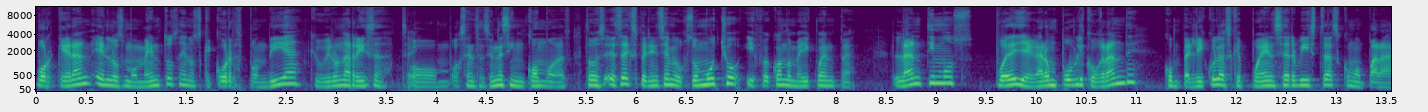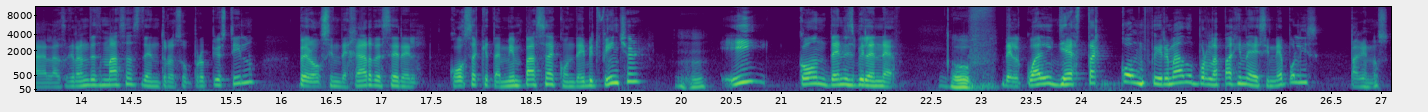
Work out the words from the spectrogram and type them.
porque eran en los momentos en los que correspondía que hubiera una risa o, o, sensaciones incómodas. Entonces esa experiencia me gustó mucho y fue cuando me di cuenta. Lántimos puede llegar a un público grande con películas que pueden ser vistas como para las grandes masas dentro de su propio estilo, pero sin dejar de ser él. Cosa que también pasa con David Fincher y con Denis Villeneuve. Del cual ya está confirmado por la página de Cinépolis. Páguenos.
